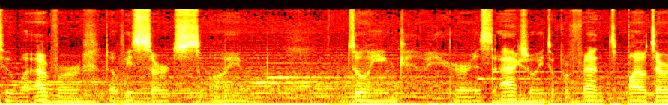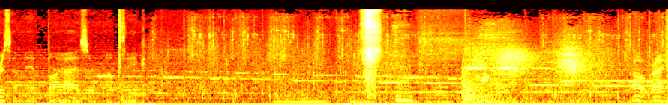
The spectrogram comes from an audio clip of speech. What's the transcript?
to whatever the research I'm doing here is actually to prevent bioterrorism and biohazard outbreak. Hmm. Alright,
